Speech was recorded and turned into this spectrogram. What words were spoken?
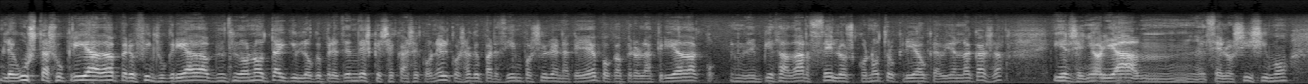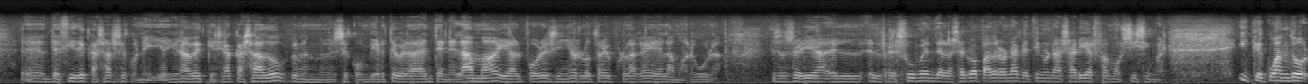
le, gusta a su criada, pero en fin, su criada lo nota y lo que pretende es que se case con él, cosa que parecía imposible en aquella época, pero la criada empieza a dar celos con otro criado que había en la casa y el señor ya mm, celosísimo eh, decide casarse con ella y una vez que se ha casado se convierte verdaderamente en el ama y al pobre señor lo trae por la calle de la amargura. Eso sería el, resumen de la selva padrona que tiene unas áreas famosísimas. Y que cuando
